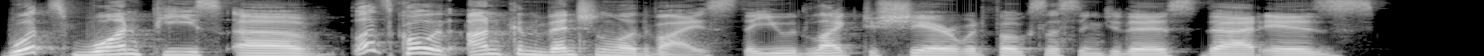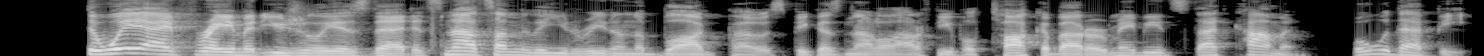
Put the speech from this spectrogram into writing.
what's one piece of, let's call it unconventional advice that you would like to share with folks listening to this that is the way I frame it usually is that it's not something that you'd read on a blog post because not a lot of people talk about or maybe it's that common. What would that be?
